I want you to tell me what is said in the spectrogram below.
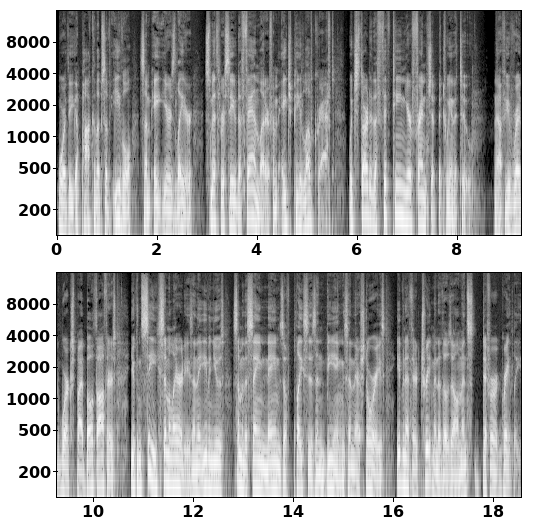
or The Apocalypse of Evil, some eight years later, Smith received a fan letter from H.P. Lovecraft, which started a 15 year friendship between the two. Now, if you've read works by both authors, you can see similarities, and they even use some of the same names of places and beings in their stories, even if their treatment of those elements differ greatly.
